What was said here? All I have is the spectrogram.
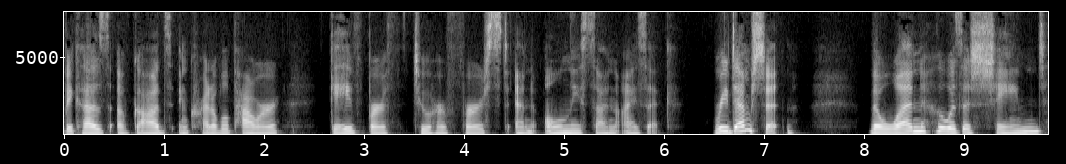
because of God's incredible power, gave birth to her first and only son, Isaac. Redemption. The one who was ashamed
